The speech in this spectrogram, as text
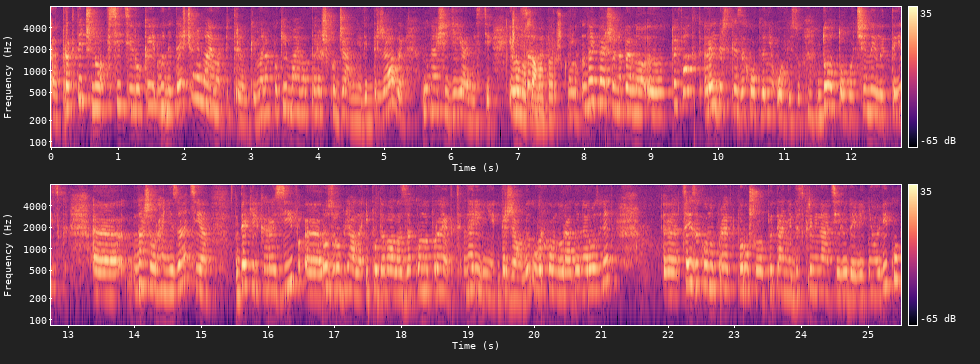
Е, Практично всі ці роки ми не те, що не маємо підтримки, ми навпаки маємо перешкоджання від держави у нашій діяльності. І Чому от саме перешкоджання? Найперше, напевно, той факт рейдерське захоплення офісу. До того чинили тиск. Е, Наша організація декілька разів е, розробляла і подавала законопроект на рівні держави у Верховну Раду на розгляд. Е, Цей законопроект порушував питання дискримінації людей літнього віку,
